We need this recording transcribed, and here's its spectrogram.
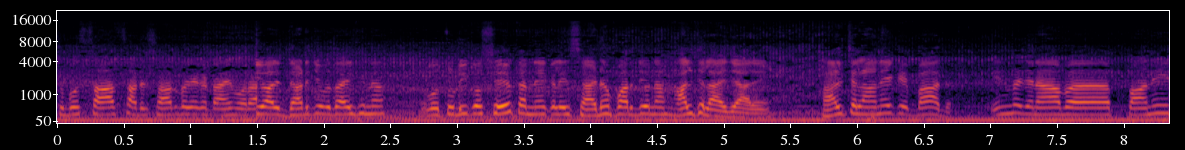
सुबह सात, साढ़े सात बजे का टाइम हो रहा है। वाली धड़ जो बताई थी ना, वो तुड़ी को सेव करने के लिए साइडों पर जो ना, हल चलाए जा रहे हैं। हल चलाने के बाद इनमें जनाब, पानी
